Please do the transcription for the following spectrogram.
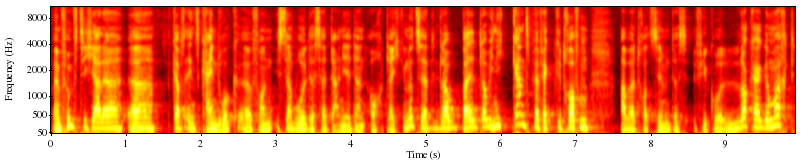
Beim 50 Jahre äh, gab es eigentlich keinen Druck äh, von Istanbul. Das hat Daniel dann auch gleich genutzt. Er hat den glaub, Ball, glaube ich, nicht ganz perfekt getroffen, aber trotzdem das Fico locker gemacht.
